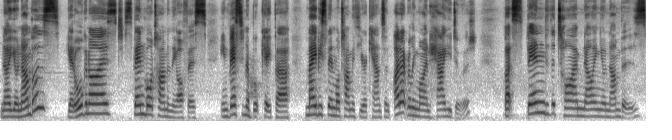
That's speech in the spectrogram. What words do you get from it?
Know your numbers, get organised, spend more time in the office, invest in a bookkeeper, maybe spend more time with your accountant. I don't really mind how you do it, but spend the time knowing your numbers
